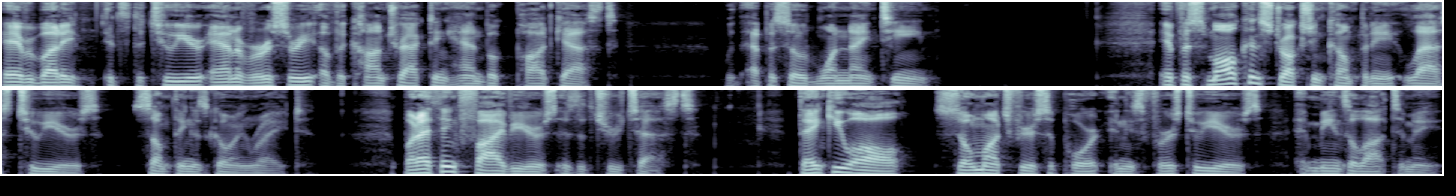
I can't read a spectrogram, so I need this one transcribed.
Hey, everybody, it's the two year anniversary of the Contracting Handbook podcast with episode 119. If a small construction company lasts two years, something is going right. But I think five years is the true test. Thank you all so much for your support in these first two years. It means a lot to me.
